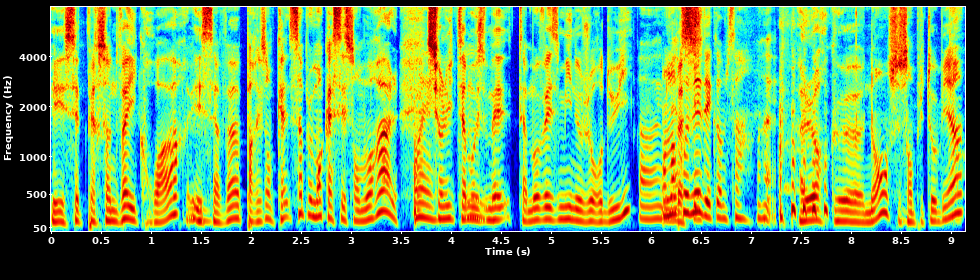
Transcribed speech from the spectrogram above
et cette personne va y croire et Mm. ça va, par exemple, ca- simplement casser son moral. Ouais. Si on lui dit ta, Mm. mauvaise- ta mauvaise mine aujourd'hui, Ah ouais, On en Bah, connaît c'est- des comme ça. alors que non, on se sent plutôt bien,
